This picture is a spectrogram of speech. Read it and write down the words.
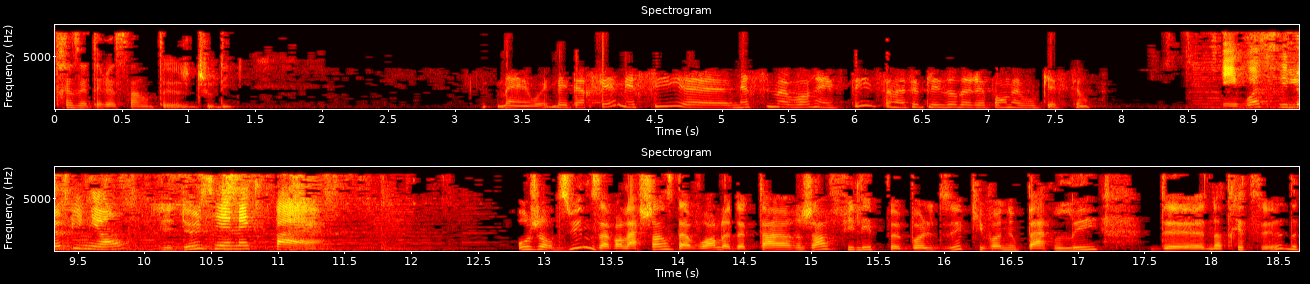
très intéressantes, Julie. Ben oui, ben parfait. Merci, euh, merci de m'avoir invité. Ça m'a fait plaisir de répondre à vos questions. Et voici l'opinion du deuxième expert. Aujourd'hui, nous avons la chance d'avoir le docteur Jean-Philippe Bolduc qui va nous parler de notre étude.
